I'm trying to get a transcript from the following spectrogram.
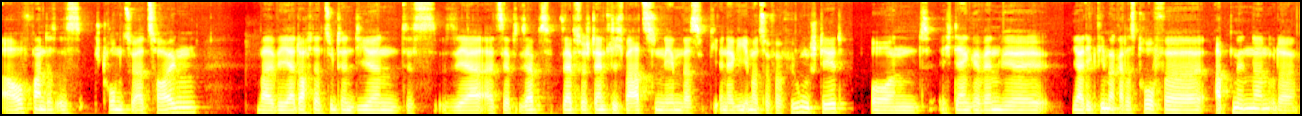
Aufwand es ist, Strom zu erzeugen weil wir ja doch dazu tendieren, das sehr als selbst, selbst, selbstverständlich wahrzunehmen, dass die Energie immer zur Verfügung steht. Und ich denke, wenn wir ja die Klimakatastrophe abmindern oder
